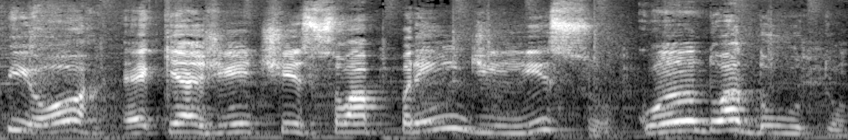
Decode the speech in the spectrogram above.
pior é que a gente só aprende isso quando adulto.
